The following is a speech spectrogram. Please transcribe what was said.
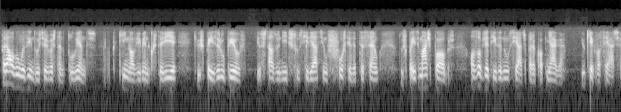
para algumas indústrias bastante poluentes. Pequim, obviamente, gostaria que os países europeus e os Estados Unidos subsidiassem um esforço de adaptação dos países mais pobres aos objetivos anunciados para Copenhaga. E o que é que você acha?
